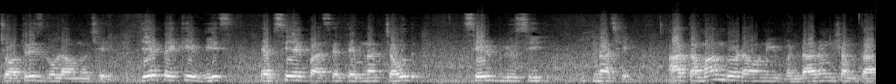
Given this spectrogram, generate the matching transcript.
ચોત્રીસ ગોડાઉનો છે. જે પૈકી વીસ એફસીઆઈ પાસે તેમના ચૌદ સીડબ્લ્યુસી ના છે. આ તમામ ગોડાઓની ભંડારણ ક્ષમતા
